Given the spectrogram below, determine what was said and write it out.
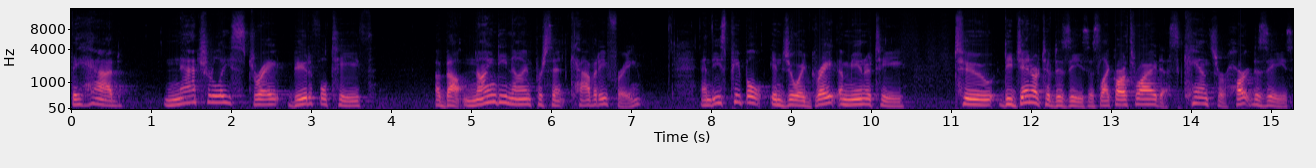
They had naturally straight, beautiful teeth, about 99% cavity free. And these people enjoyed great immunity to degenerative diseases like arthritis, cancer, heart disease,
